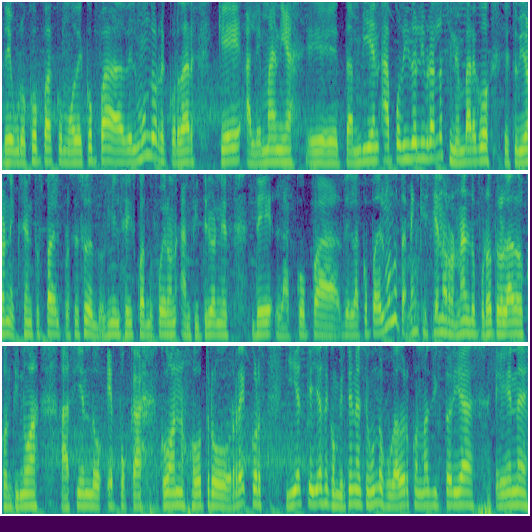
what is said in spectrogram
de Eurocopa como de Copa del Mundo. Recordar que Alemania eh, también ha podido librarlo, sin embargo estuvieron exentos para el proceso del 2006 cuando fueron anfitriones de la Copa de la Copa del Mundo. También Cristiano Ronaldo por otro lado continúa haciendo época con otro récord y es que ya se convirtió en el segundo jugador con más victorias en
